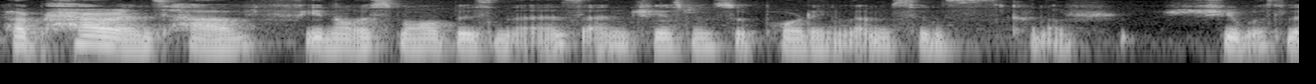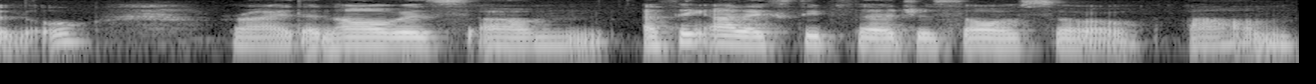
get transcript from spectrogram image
her parents have you know a small business and she has been supporting them since kind of she was little right and always um, i think Alex Depledge is also um,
